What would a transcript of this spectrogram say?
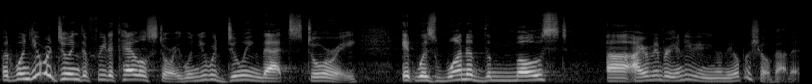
But when you were doing the Frida Kahlo story, when you were doing that story, it was one of the most. Uh, I remember interviewing you on the Oprah show about it.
